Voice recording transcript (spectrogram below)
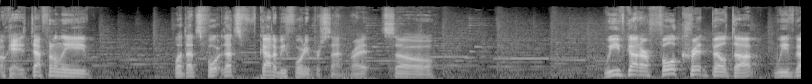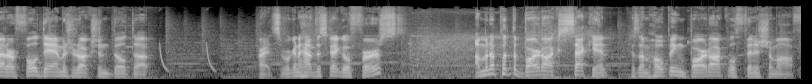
Okay, definitely. What? That's four. That's got to be 40%, right? So we've got our full crit built up. We've got our full damage reduction built up. All right, so we're gonna have this guy go first. I'm gonna put the Bardock second because I'm hoping Bardock will finish him off.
